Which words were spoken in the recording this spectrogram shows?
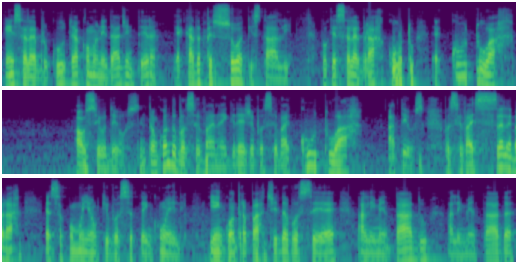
Quem celebra o culto é a comunidade inteira, é cada pessoa que está ali, porque celebrar culto é cultuar ao seu Deus. Então, quando você vai na igreja, você vai cultuar a Deus, você vai celebrar essa comunhão que você tem com Ele. E em contrapartida, você é alimentado, alimentada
